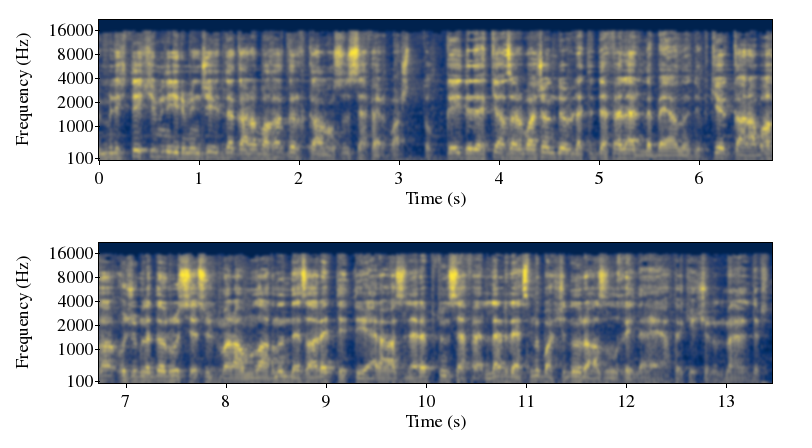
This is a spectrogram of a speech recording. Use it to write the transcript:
Ümumilikdə 2020-ci ildə Qarabağa 40 qanunsuz səfər baş tutub. Qeyd edək ki, Azərbaycan dövləti dəfələrlə bəyan edib ki, Qarabağa, o cümlədən Rusiya sülh məramlarının nəzarət etdiyi ərazilərə bütün səfərlər rəsmi Bakının razılığı ilə həyata keçirilməlidir.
